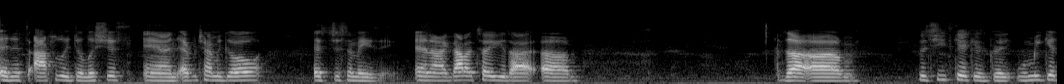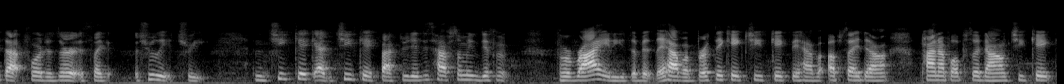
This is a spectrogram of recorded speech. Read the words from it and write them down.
and it's absolutely delicious. And every time we go, it's just amazing. And I gotta tell you that um, the um, the cheesecake is great. When we get that for dessert, it's like truly a treat. And the cheesecake at the Cheesecake Factory, they just have so many different varieties of it. They have a birthday cake cheesecake, they have an upside down pineapple upside down cheesecake,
